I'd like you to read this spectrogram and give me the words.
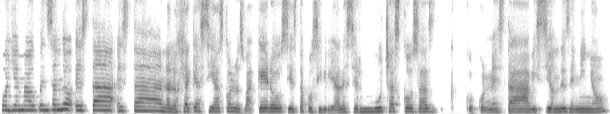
Oye, Mau, pensando esta, esta analogía que hacías con los vaqueros y esta posibilidad de ser muchas cosas con esta visión desde niño,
